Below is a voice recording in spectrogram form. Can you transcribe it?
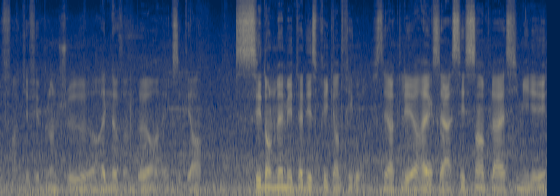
enfin qui a fait plein de jeux, euh, Red November, etc. C'est dans le même état d'esprit qu'Intrigo. C'est-à-dire que les règles, c'est assez simple à assimiler.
